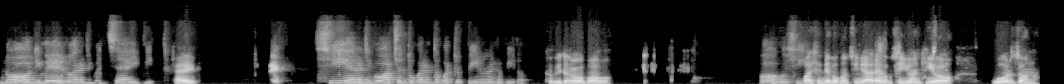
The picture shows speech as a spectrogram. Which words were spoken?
No, di meno, era tipo in 6 bit. 6, Sì, era tipo a 144p, non hai capito? capito, proprio poco. Poco, Poi sì. se devo consigliare, consiglio anch'io Warzone,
